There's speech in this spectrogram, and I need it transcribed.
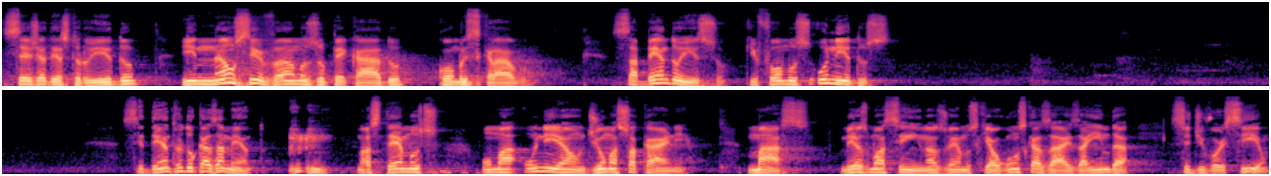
seja destruído e não sirvamos o pecado como escravo. Sabendo isso, que fomos unidos. Se dentro do casamento nós temos uma união de uma só carne, mas, mesmo assim, nós vemos que alguns casais ainda se divorciam,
